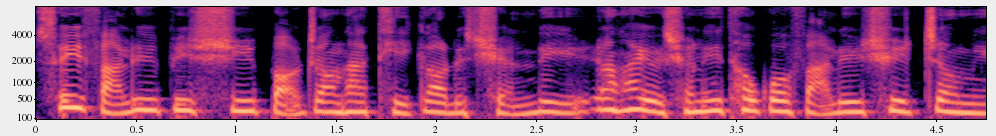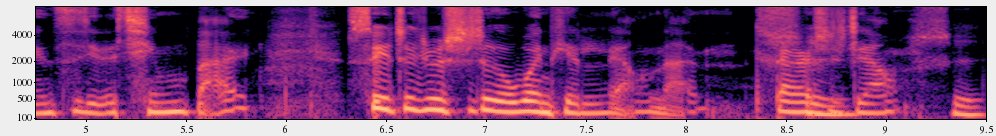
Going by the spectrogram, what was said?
所以法律必须保障他提告的权利，让他有权利透过法律去证明自己的清白。所以这就是这个问题的两难，大概是这样。是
